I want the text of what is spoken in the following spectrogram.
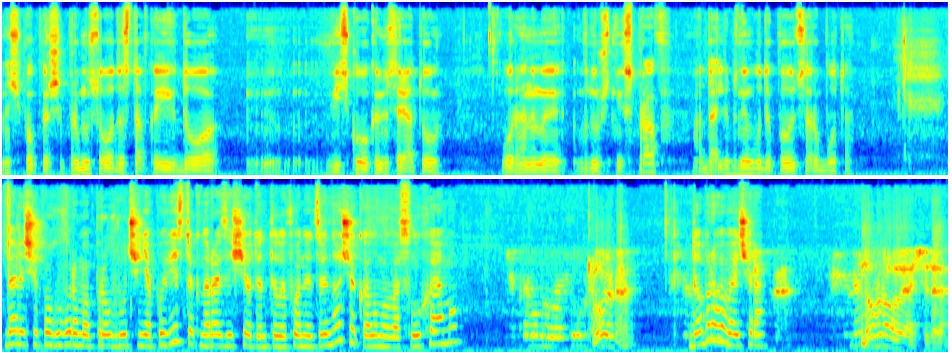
значить, по-перше, примусова доставка їх до військового комісаріату органами внутрішніх справ, а далі з ним буде проводитися робота. Далі ще поговоримо про вручення повісток. Наразі ще один телефонний дзвіночок, але ми вас слухаємо. Можна? Доброго вечора. Доброго вечора.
